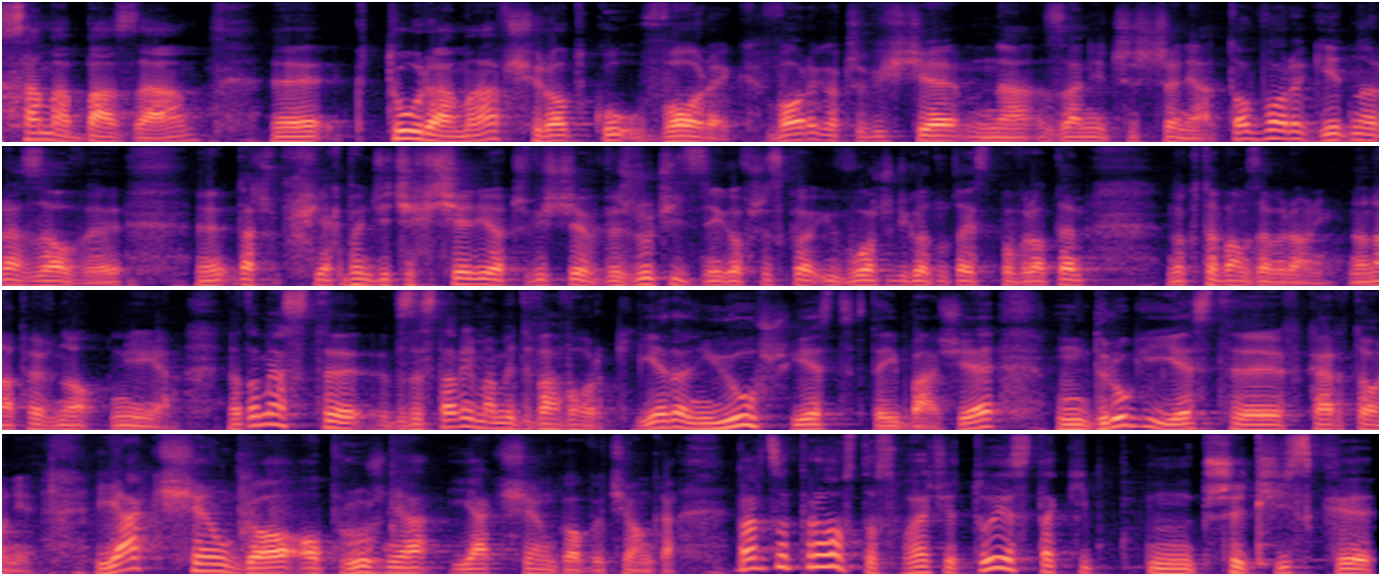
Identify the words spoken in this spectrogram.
sama baza, która ma w środku worek. Worek oczywiście na zanieczyszczenia. To worek jednorazowy. E, Znaczy, jak będziecie chcieli oczywiście wyrzucić z niego wszystko i włożyć go tutaj z powrotem, no kto Wam zabroni? No na pewno nie ja. Natomiast e, w zestawie mamy dwa worki. Jeden już jest w tej bazie, drugi jest e, w kartonie. Jak się go opróżnia, jak się go wyciąga? Bardzo prosto, słuchajcie, tu jest taki mm, przycisk, e,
